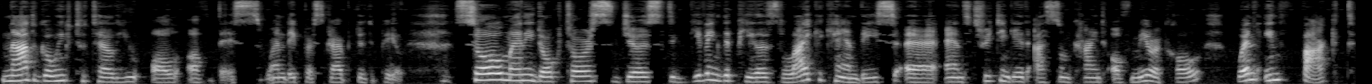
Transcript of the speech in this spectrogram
not going to tell you all of this when they prescribe you the pill. So many doctors just giving the pills like candies uh, and treating it as some kind of miracle, when in fact,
